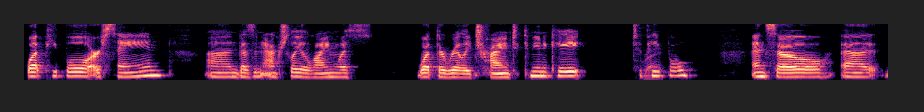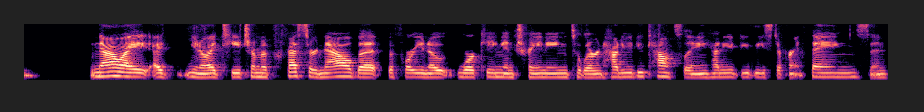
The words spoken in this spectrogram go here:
what people are saying uh, doesn't actually align with what they're really trying to communicate to right. people and so uh, now I, I, you know, I teach. I'm a professor now, but before, you know, working and training to learn how do you do counseling, how do you do these different things, and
